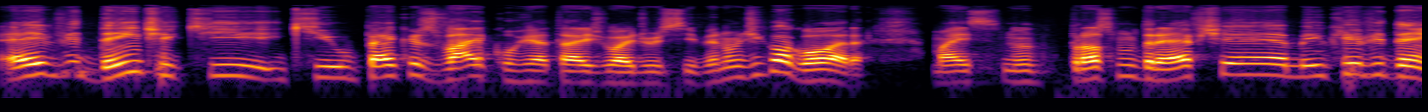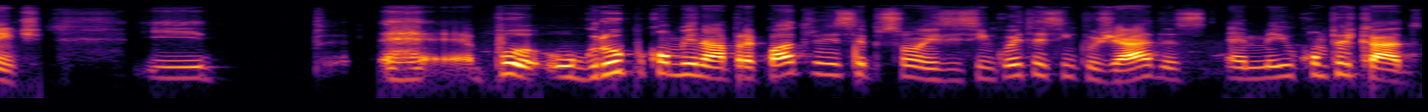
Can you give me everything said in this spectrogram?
é evidente que, que o Packers vai correr atrás de wide receiver. Não digo agora, mas no próximo draft é meio que evidente. E é, pô, o grupo combinar para quatro recepções e 55 jardas é meio complicado.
